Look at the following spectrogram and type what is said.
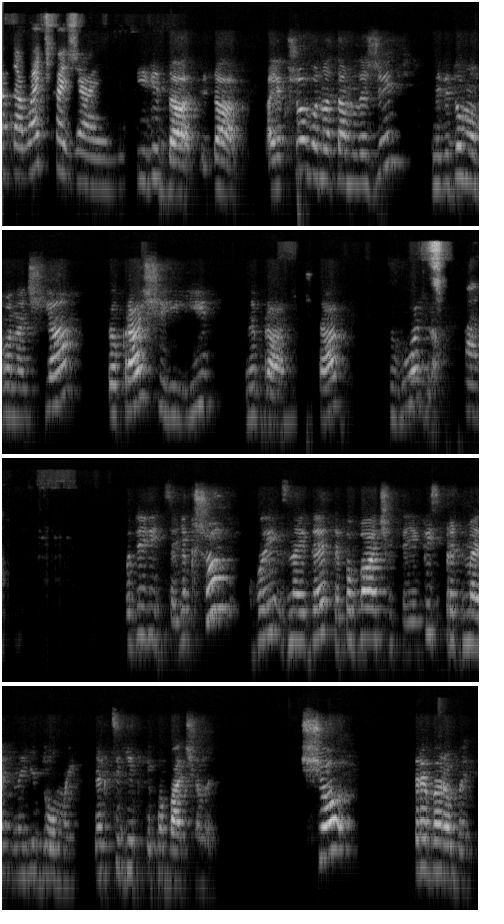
отдавать хозяину. і віддати, так. А якщо вона там лежить, невідомо вона чия, то краще її не брати. Так? Згодна? Подивіться, якщо ви знайдете, побачите якийсь предмет невідомий, як ці дітки побачили, що треба робити?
